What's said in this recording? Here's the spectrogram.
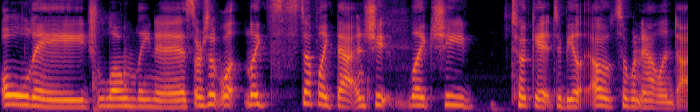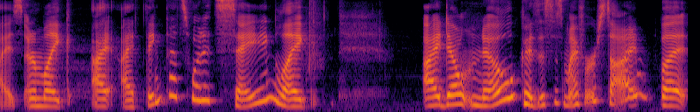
old age, loneliness, or something like stuff like that. And she like she took it to be like, oh, so when Alan dies, and I'm like, I I think that's what it's saying. Like, I don't know because this is my first time, but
